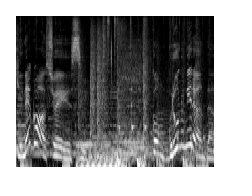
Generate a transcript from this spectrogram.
Que negócio é esse? Com Bruno Miranda.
